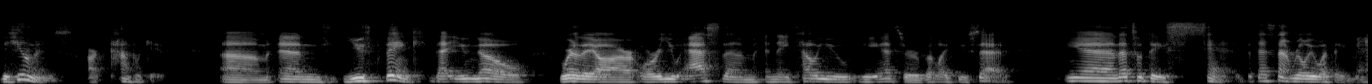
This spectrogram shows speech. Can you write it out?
the humans are complicated um, and you think that you know where they are, or you ask them and they tell you the answer, but like you said, yeah, that's what they said, but that's not really what they meant.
